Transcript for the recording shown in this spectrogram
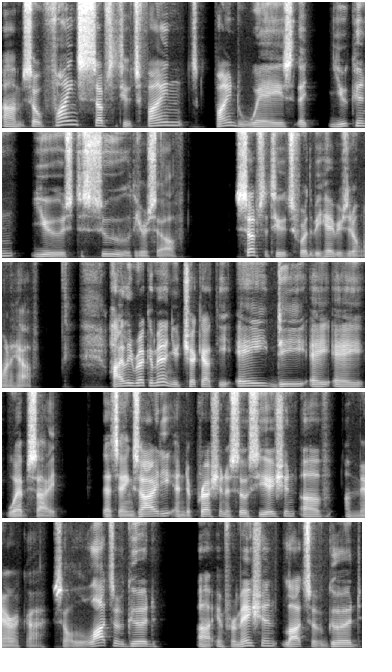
Um, so find substitutes, find find ways that you can use to soothe yourself. Substitutes for the behaviors you don't want to have. Highly recommend you check out the ADAA website. That's Anxiety and Depression Association of America. So lots of good uh, information, lots of good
